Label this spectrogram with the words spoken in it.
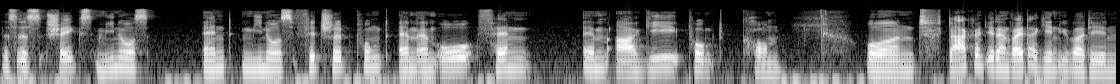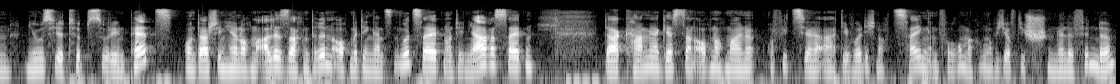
Das ist shakes- and-fidget.mmo-fan-mag.com. Und da könnt ihr dann weitergehen über den News hier Tipps zu den Pads. Und da stehen hier nochmal alle Sachen drin, auch mit den ganzen Uhrzeiten und den Jahreszeiten. Da kam ja gestern auch nochmal eine offizielle, ach, die wollte ich noch zeigen im Forum. Mal gucken, ob ich auf die Schnelle finde.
